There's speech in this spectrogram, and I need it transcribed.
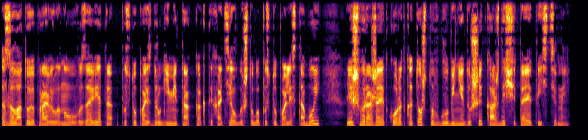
Золотое правило Нового Завета «поступай с другими так, как ты хотел бы, чтобы поступали с тобой» лишь выражает коротко то, что в глубине души каждый считает истиной.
